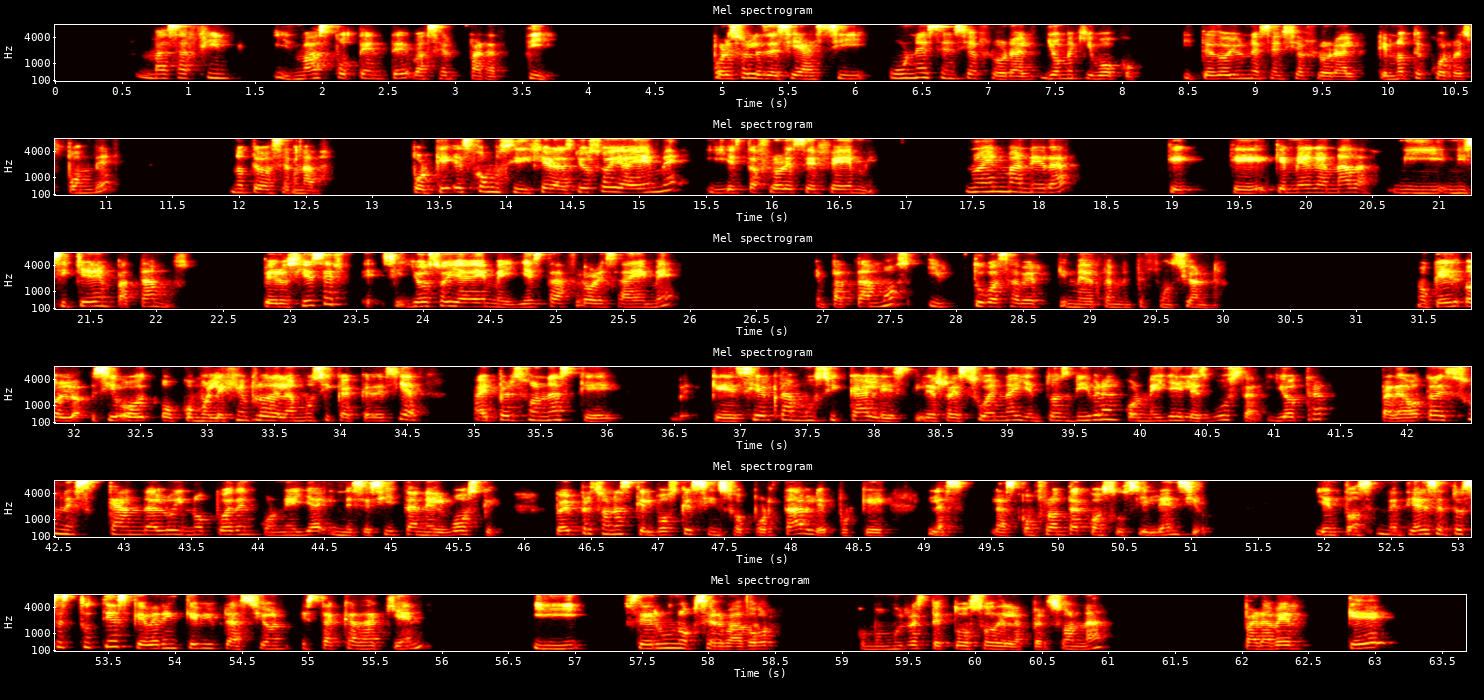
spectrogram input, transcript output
más afín y más potente va a ser para ti. Por eso les decía, si una esencia floral, yo me equivoco y te doy una esencia floral que no te corresponde, no te va a hacer nada. Porque es como si dijeras, yo soy AM y esta flor es FM. No hay manera que, que, que me haga nada, ni, ni siquiera empatamos. Pero si, ese, si yo soy AM y esta flor es AM, empatamos y tú vas a ver que inmediatamente funciona. ¿Ok? O, o, como el ejemplo de la música que decías, hay personas que, que cierta música les resuena y entonces vibran con ella y les gusta, y otra, para otra es un escándalo y no pueden con ella y necesitan el bosque. Pero hay personas que el bosque es insoportable porque las, las confronta con su silencio. Y entonces, ¿me entiendes? Entonces tú tienes que ver en qué vibración está cada quien y ser un observador como muy respetuoso de la persona para ver qué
